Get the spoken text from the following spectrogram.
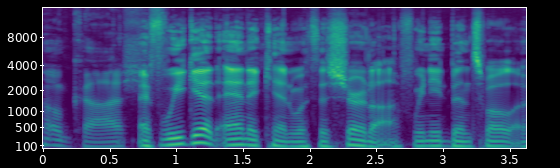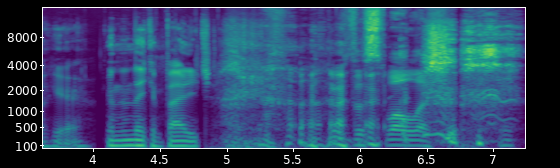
Oh gosh. If we get Anakin with his shirt off, we need Ben Swolo here, and then they can fight each other. who's the swollest?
